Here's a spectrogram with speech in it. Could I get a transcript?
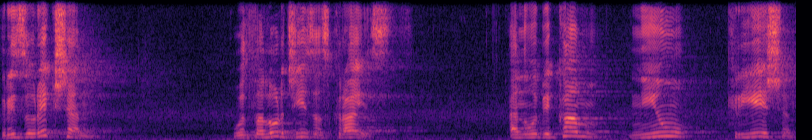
resurrection with the Lord Jesus Christ, and we become new creation.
